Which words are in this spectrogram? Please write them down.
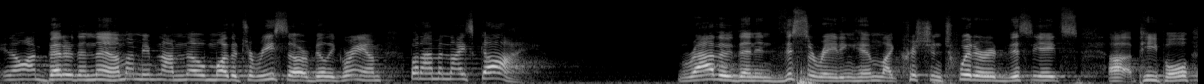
you know, I'm better than them. I mean, I'm no Mother Teresa or Billy Graham, but I'm a nice guy. Rather than eviscerating him like Christian Twitter eviscerates uh, people,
